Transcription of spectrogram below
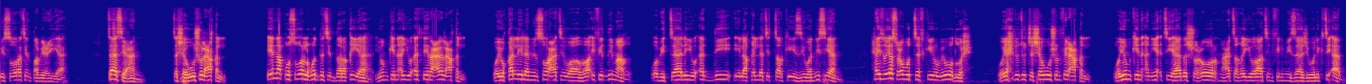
بصورة طبيعية. تاسعا تشوش العقل. إن قصور الغدة الدرقية يمكن أن يؤثر على العقل ويقلل من سرعة وظائف الدماغ وبالتالي يؤدي إلى قلة التركيز والنسيان حيث يصعب التفكير بوضوح ويحدث تشوش في العقل ويمكن أن يأتي هذا الشعور مع تغيرات في المزاج والاكتئاب.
